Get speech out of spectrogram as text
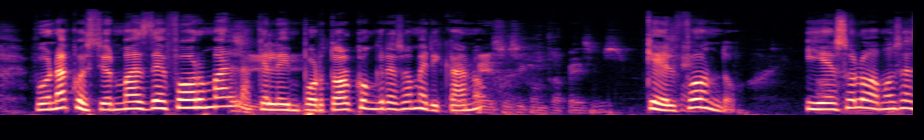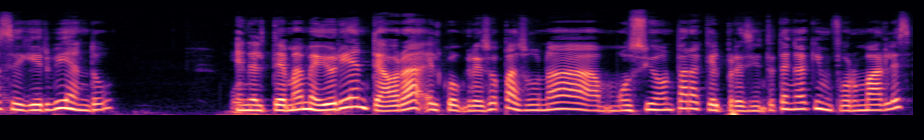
Fue una cuestión más de forma la que le importó al Congreso americano y que el fondo. Y eso lo vamos a seguir viendo en el tema Medio Oriente. Ahora el Congreso pasó una moción para que el presidente tenga que informarles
